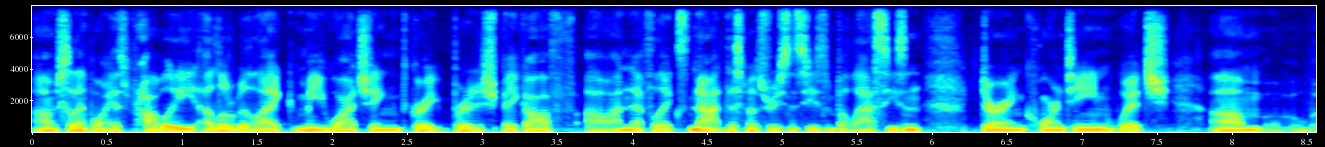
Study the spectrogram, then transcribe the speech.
um, selling point. It's probably a little bit like me watching the Great British Bake Off uh, on Netflix, not this most recent season, but last season during during quarantine, which um,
